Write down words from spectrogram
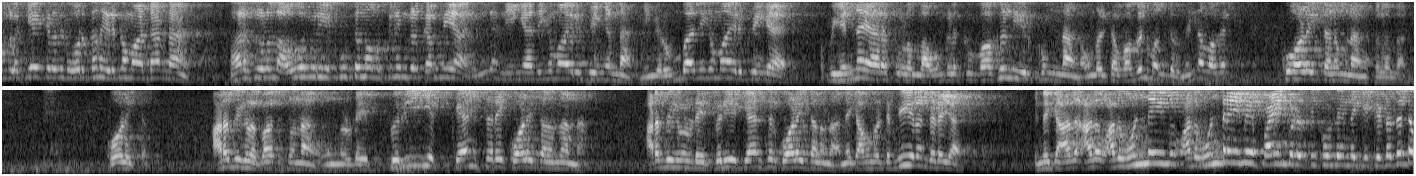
உங்களை கேட்கறதுக்கு ஒருத்தனும் இருக்க மாட்டான்னா அரசு அவ்வளோ பெரிய கூட்டமாக முஸ்லீம்கள் கம்மியா? இல்லை நீங்கள் அதிகமாக இருப்பீங்கன்னா. நீங்கள் ரொம்ப அதிகமாக இருப்பீங்க. அப்போ என்ன யார சொல்லலாம் உங்களுக்கு வகன் இருக்கும் நாங்கள் உங்கள்கிட்ட வகன் வந்துடும் என்ன வகன் கோழைத்தனம் நாங்கள் சொல்லலாம் கோழைத்தனம். அரபிகளை பார்த்து சொன்னாங்க உங்களுடைய பெரிய கேன்சரை கோழைத்தனம் தான் அரபிகளுடைய பெரிய கேன்சர் கோழைத்தனம் தான். இன்னைக்கு அவங்கள்ட்ட வீரம் கிடையாது. இன்னைக்கு அது அதை அதை ஒன்றையும் அதை ஒன்றையுமே பயன்படுத்தி கொண்டு இன்னைக்கு கிட்டத்தட்ட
